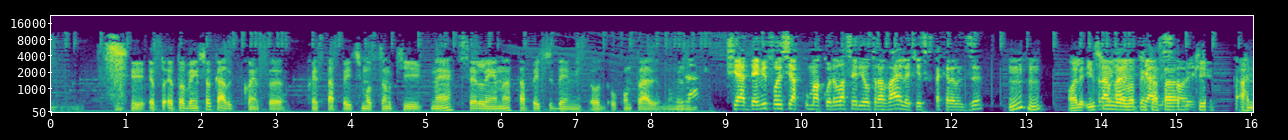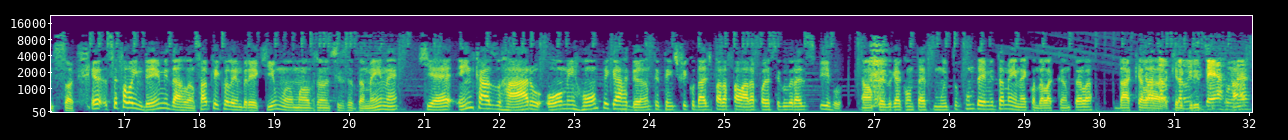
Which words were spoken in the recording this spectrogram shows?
eu tô, eu tô bem chocado com essa com esse tapete mostrando que, né, Selena, tapete de Demi, ou o contrário, não me lembro. Se a Demi fosse uma cor, ela seria ultraviolet, é isso que você tá querendo dizer? Uhum. Olha, isso me leva a pensar, sabe o que? I'm sorry. Você falou em Demi, Darlan, sabe o que, que eu lembrei aqui? Uma, uma outra notícia também, né? Que é, em caso raro, homem rompe garganta e tem dificuldade para falar após segurar espirro. É uma coisa que acontece muito com Demi também, né? Quando ela canta, ela dá aquela, Ela dá- aquele dá um grito. berro, né?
